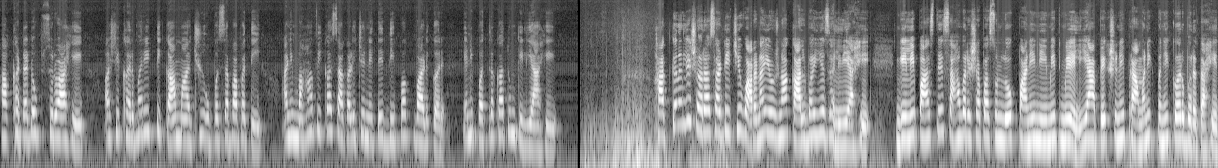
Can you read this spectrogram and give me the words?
हा खटाटोप सुरू आहे अशी खरमरीत टीका माजी उपसभापती आणि महाविकास आघाडीचे नेते दीपक वाडकर यांनी पत्रकातून केली आहे. हातकणंगले शहरासाठीची वारणा योजना कालबाह्य झालेली आहे. गेली पाच ते सहा वर्षापासून लोक पाणी नियमित मिळेल या अपेक्षेने प्रामाणिकपणे कर भरत आहेत.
